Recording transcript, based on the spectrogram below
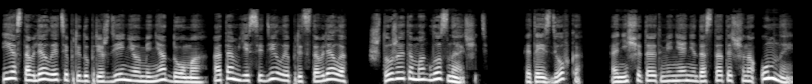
и оставлял эти предупреждения у меня дома, а там я сидела и представляла, что же это могло значить. Это издевка? Они считают меня недостаточно умной?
